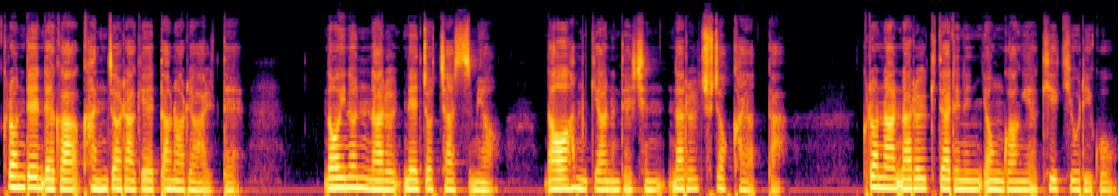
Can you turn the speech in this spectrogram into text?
그런데 내가 간절하게 떠나려 할 때 너희는 나를 내쫓았으며 나와 함께하는 대신 나를 추적하였다. 그러나 나를 기다리는 영광에 귀 기울이고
